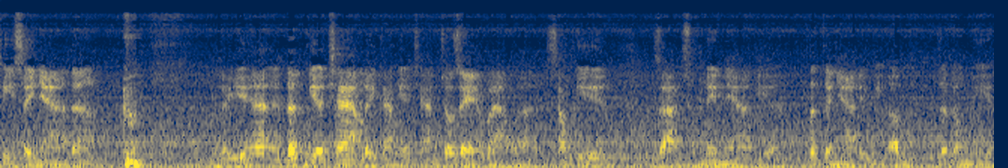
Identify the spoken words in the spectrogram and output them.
khi xây nhà đã lấy đất nghĩa trang, lấy các nghĩa trang cho rẻ vào và sau khi giải xuống nền nhà thì à, tất cả nhà đều bị âm, rất là nguy hiểm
